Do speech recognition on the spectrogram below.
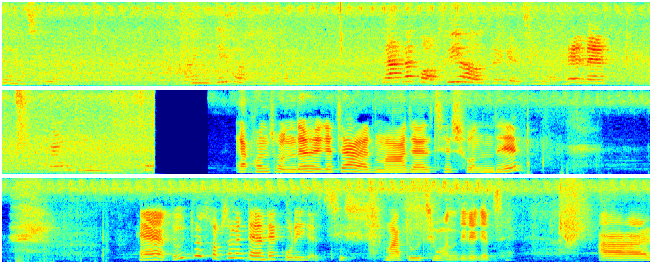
নিয়েছিলাম। আমি নিজেই পছন্দ করি না আমরা কফি হাউসে গেছিলাম। নে। থ্যাংক ইউ এখন সন্ধে হয়ে গেছে আর মা জ্বালছে সন্ধে। হ্যাঁ তুই তো সবসময় ট্যাঁ ট্যাঁ করেই যাচ্ছিস। মা তুলসী মন্দিরে গেছে। আর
